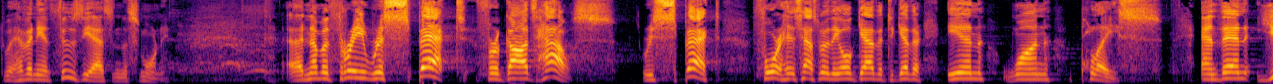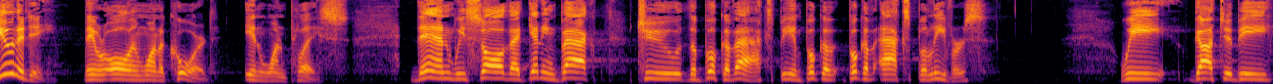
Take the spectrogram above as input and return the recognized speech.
Do we have any enthusiasm this morning? Uh, number three, respect for God's house. Respect for his house, where they all gathered together in one place. And then unity. They were all in one accord, in one place. Then we saw that getting back to the book of Acts, being book of, book of Acts believers, we got to be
